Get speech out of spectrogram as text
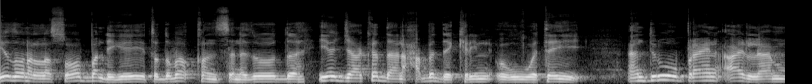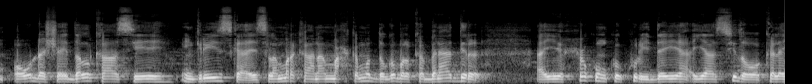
iyadoona la soo bandhigay toddoba sannadood iyo jaakadan xabadda karin oo uu watay. Andrew brine ireland oo u dhashay dalkaasi ingiriiska islamarkaana maxkamadda gobolka banaadir ay xukunka ku riday ayaa sidoo kale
